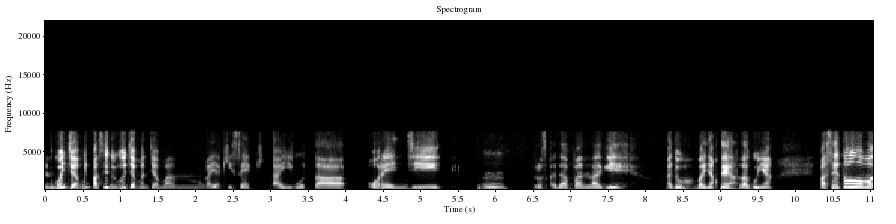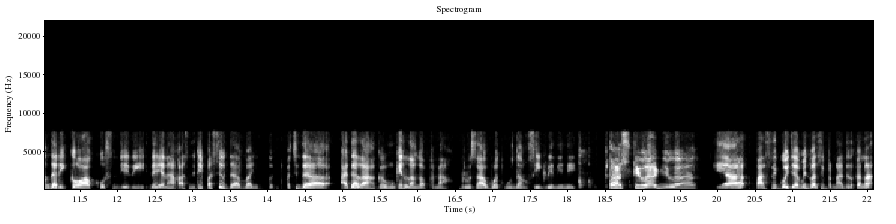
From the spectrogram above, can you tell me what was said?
Dan gue jamin pasti dulu zaman-zaman kayak Kiseki, Uta, Orange, Hmm. terus ada apa lagi? Aduh, banyak deh lagunya. Pasti itu dari aku sendiri, dari NHK sendiri pasti udah banyak, pasti udah ada lah. Gak mungkin lah nggak pernah berusaha buat ngundang si Green ini. Pastilah gila. Ya, pasti gue jamin pasti pernah ada karena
